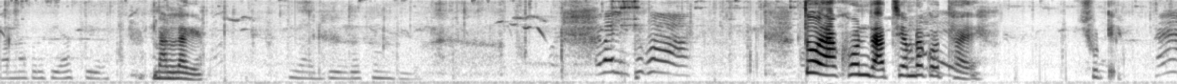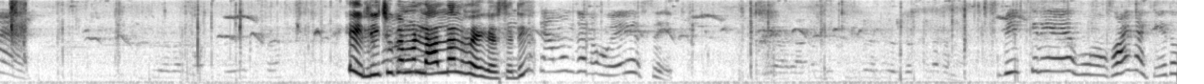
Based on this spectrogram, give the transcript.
রান্না করে পেঁয়াজ দিয়ে ভালো লাগে। পেঁয়াজ দিয়ে রসুন দিয়ে। এবার লিচু খা। তো এখন যাচ্ছি আমরা কোথায়? ছুটে। হ্যাঁ। এই লিচু কেমন লাল লাল হয়ে গেছে দি? কেমন হয়ে গেছে। বিক্রি হয় নাকি? তো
